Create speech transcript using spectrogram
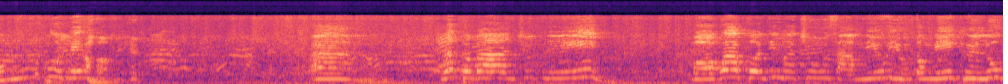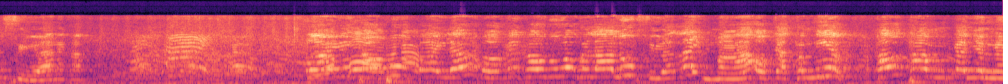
ผมพูดไม่ออกอ่ารัฐบาลชุดนี้ บอกว่าคนที่มาชูสามนิ้วอยู่ตรงนี้คือลูกเสือนะครับปล่อยให้เขาพูดไปแล้วบอกให้เขารู้ว่าเวลาลูกเสือไล่หมาออกจากทำเนียบเขาทำกันยังไง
